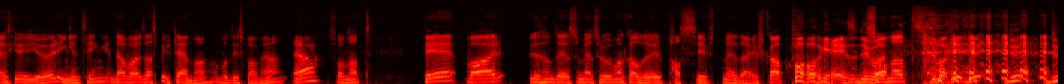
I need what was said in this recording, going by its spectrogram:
Jeg skulle gjøre ingenting. Da, var, da spilte jeg ennå, og bodde i Spania. Ja. Sånn at det var liksom det som jeg tror man kaller passivt medeierskap. Ok, så du var, Sånn at du, var ikke, du, du, du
